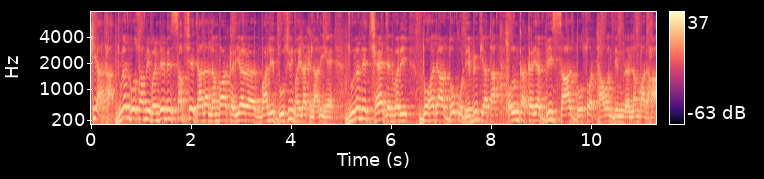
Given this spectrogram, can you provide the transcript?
किया था। झूलन गोस्वामी वनडे में सबसे ज़्यादा लंबा करियर वाली दूसरी महिला खिलाड़ी हैं। झूलन ने 6 जनवरी 2002 को डेब्यू किया था और उनका करियर 20 साल, दो दिन लंबा रहा।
